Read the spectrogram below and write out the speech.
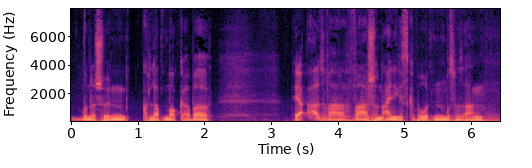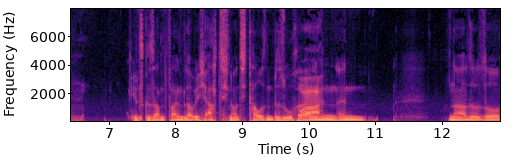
wunderschönen Club Mock, aber ja, also war, war schon einiges geboten, muss man sagen. Insgesamt waren, glaube ich, 80, 90.000 Besucher in, in na, also so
